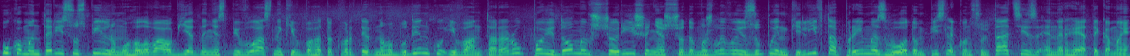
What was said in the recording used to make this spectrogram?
У коментарі Суспільному голова об'єднання співвласників багатоквартирного будинку Іван Тарарук повідомив, що рішення щодо можливої зупинки ліфта прийме згодом після консультації з енергетиками.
